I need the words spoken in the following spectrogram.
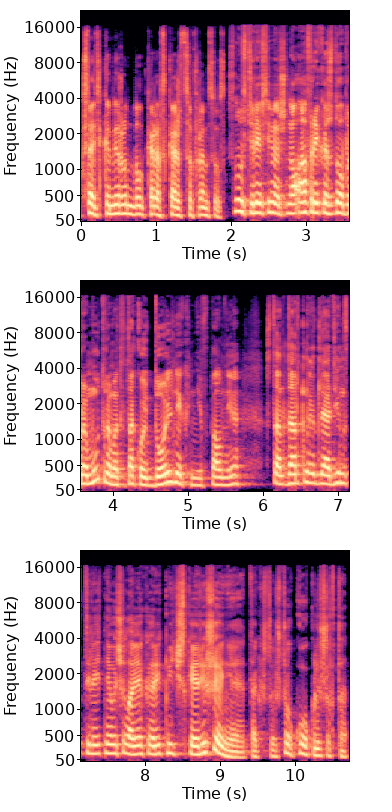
Кстати, Камерун был, как раз, кажется, французский. Слушайте, Лев Семенович, но Африка с добрым утром – это такой дольник, не вполне стандартный для 11-летнего человека ритмический политическое решение. Так что что Коклюшев-то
